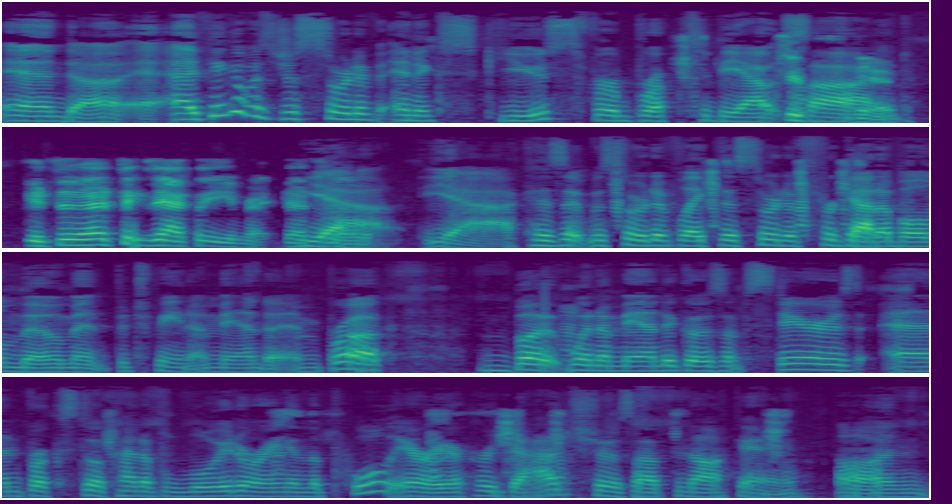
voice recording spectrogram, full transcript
and uh, I think it was just sort of an excuse for Brooke to be outside. It's that's exactly right. That's yeah, all. yeah, because it was sort of like this sort of forgettable moment between Amanda and Brooke. But when Amanda goes upstairs and Brooke's still kind of loitering in the pool area, her dad shows up knocking on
